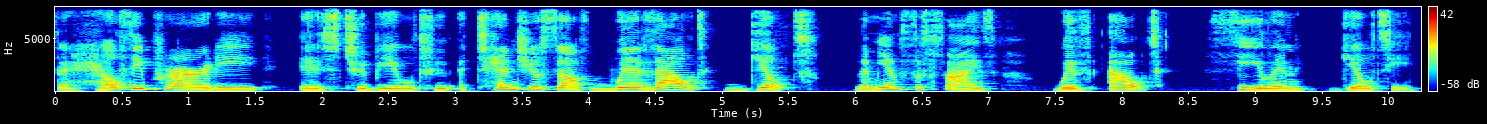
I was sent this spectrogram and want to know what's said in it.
the healthy priority is to be able to attend to yourself without guilt. Let me emphasize without feeling guilty.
